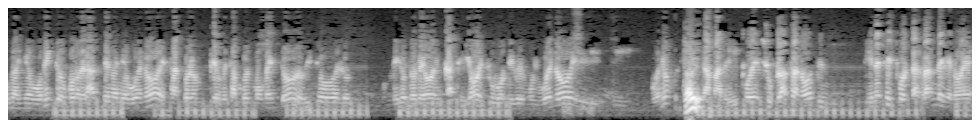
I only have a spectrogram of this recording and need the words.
un año bonito por delante, un año bueno, está, creo que está en buen momento, lo en los, conmigo Toreo en Castellón, estuvo a un nivel muy bueno y, bueno, la Madrid pues en su plaza, ¿no? Tiene seis puertas grandes que no es,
